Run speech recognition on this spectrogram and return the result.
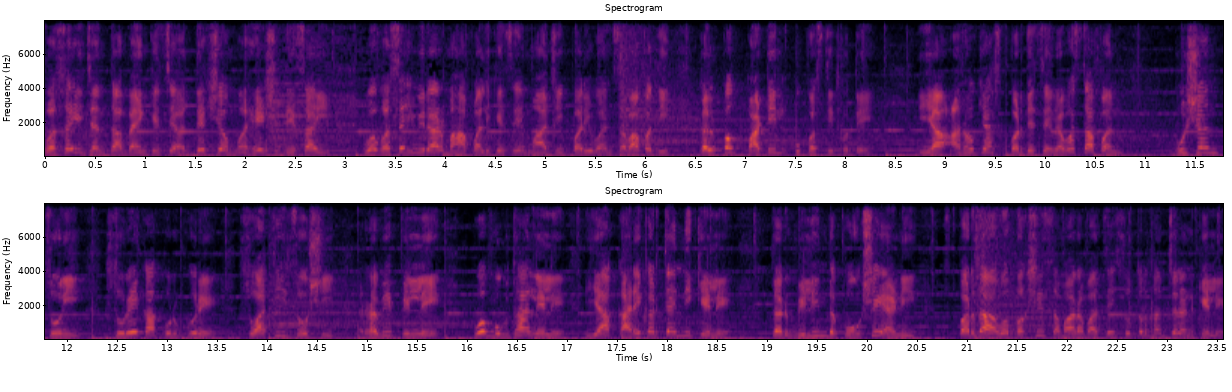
वसई जनता बँकेचे अध्यक्ष महेश देसाई व वसई विरार महापालिकेचे माजी परिवहन सभापती कल्पक पाटील उपस्थित होते. या अनोख्या स्पर्धेचे व्यवस्थापन भूषण चुरी सुरेखा कुरकुरे स्वाती जोशी रवी पिल्ले व मुग्धा लेले या कार्यकर्त्यांनी केले. तर मिलिंद पोंक्षे यांनी स्पर्धा व बक्षीस समारंभाचे सूत्रसंचलन केले.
